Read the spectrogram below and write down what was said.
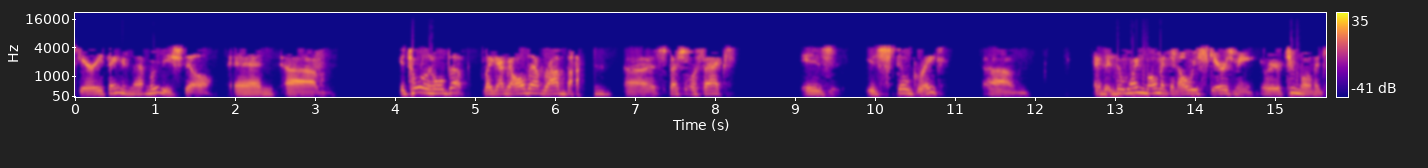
scary things in that movie still, and um, it totally holds up. Like I mean, all that Rob Bottin uh, special effects is is still great. Um, the, the one moment that always scares me, or two moments.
